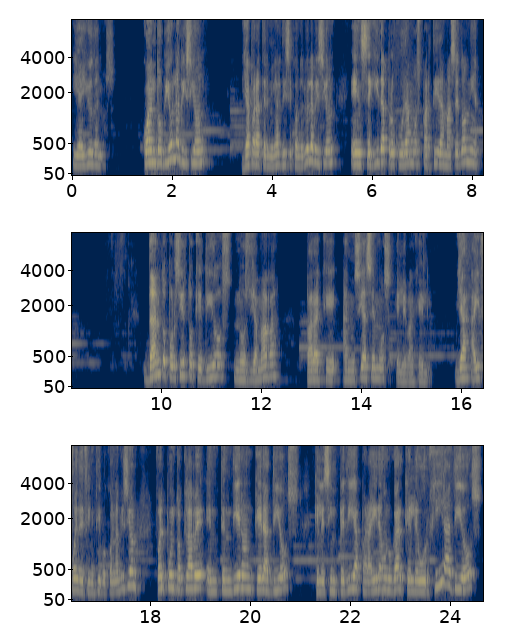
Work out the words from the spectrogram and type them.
y ayúdanos. Cuando vio la visión, ya para terminar, dice, cuando vio la visión, enseguida procuramos partir a Macedonia, dando por cierto que Dios nos llamaba para que anunciásemos el Evangelio. Ya, ahí fue definitivo con la visión, fue el punto clave, entendieron que era Dios que les impedía para ir a un lugar que le urgía a Dios,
